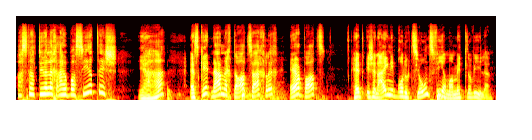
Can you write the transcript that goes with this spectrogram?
Was natürlich auch passiert ist. Ja. Es gibt nämlich tatsächlich. Airbud hat, ist eine eigene Produktionsfirma mittlerweile.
